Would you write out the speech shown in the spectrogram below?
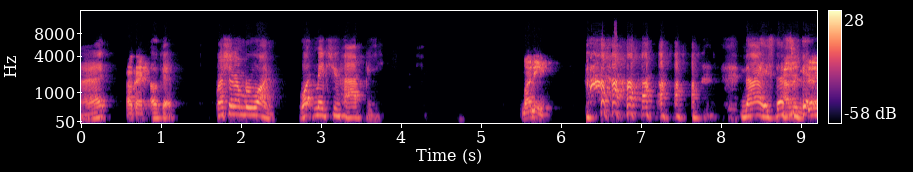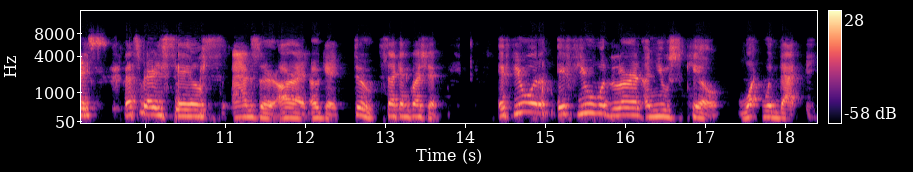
All right? Okay. Okay. Question number one What makes you happy? Money. nice. That's very that's very sales answer. All right. Okay. Two. Second question. If you would if you would learn a new skill, what would that be?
